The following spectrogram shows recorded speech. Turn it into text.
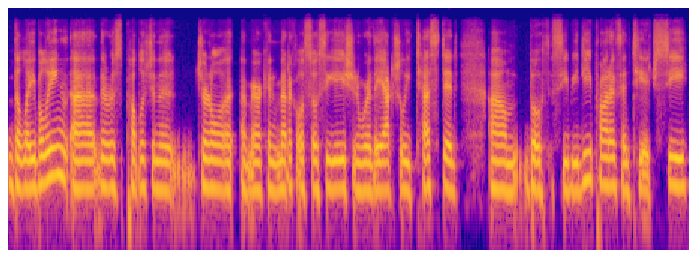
the labeling. Uh, there was published in the Journal American Medical Association where they actually tested um, both CBD products and THC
